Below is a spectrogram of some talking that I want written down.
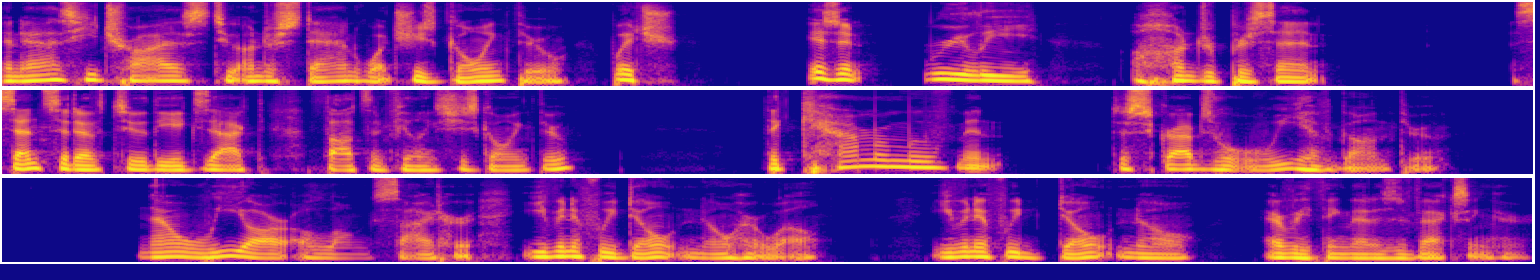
And as he tries to understand what she's going through, which isn't really 100% sensitive to the exact thoughts and feelings she's going through, the camera movement describes what we have gone through. Now we are alongside her, even if we don't know her well, even if we don't know everything that is vexing her.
